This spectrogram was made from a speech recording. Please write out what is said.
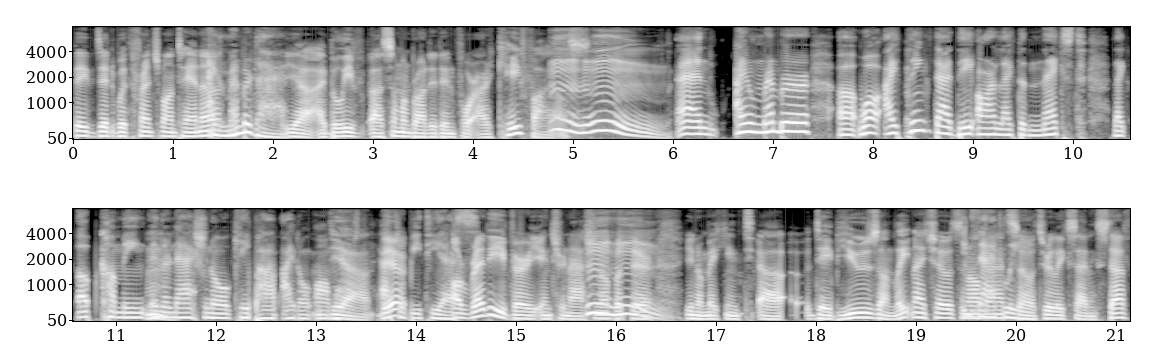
they did with French Montana? I remember that. Yeah, I believe uh, someone brought it in for our K files. Hmm. And I remember, uh, well, I think that they are like the next, like upcoming international K-pop idol almost Hmm. Yeah, after they're BTS. already very international, but they're you know making t- uh, debuts on late night shows and all that. So it's really exciting stuff.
